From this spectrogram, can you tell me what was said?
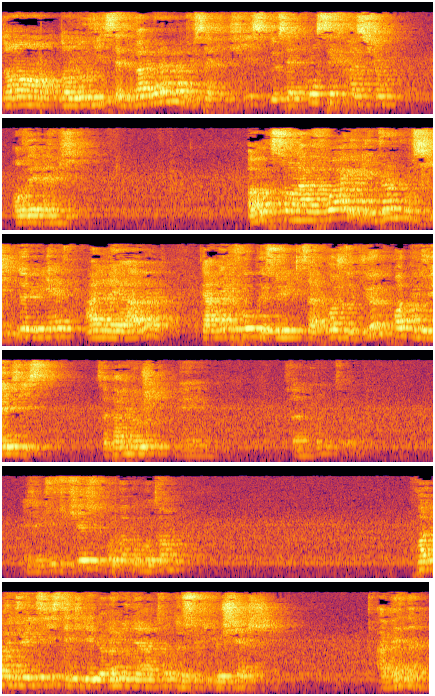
dans, dans, nos vies cette valeur du sacrifice, de cette consécration envers lui. Or, sans la foi, il est impossible de lui être agréable, car il faut que celui qui s'approche de Dieu croit que Dieu existe. Ça paraît logique, mais fin de compte, les éclus du ciel ne s'ouvrent pas pour autant. Croire que Dieu existe et qu'il est le rémunérateur de ceux qui le cherchent. Amen.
